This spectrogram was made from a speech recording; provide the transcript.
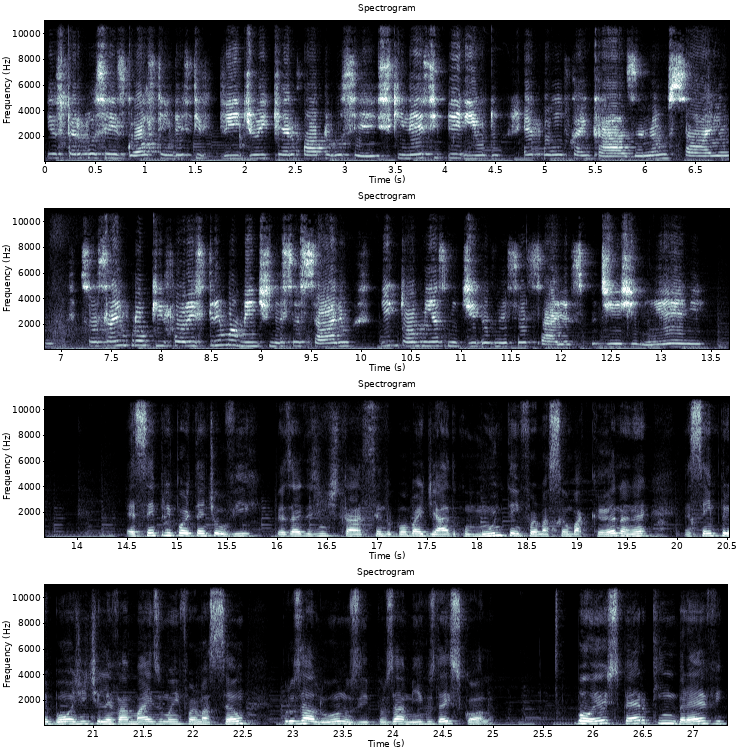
Eu espero que vocês gostem desse vídeo e quero falar para vocês que nesse período é bom ficar em casa, não saiam, só saiam para o que for extremamente necessário e tomem as medidas necessárias de higiene, É sempre importante ouvir, apesar de a gente estar sendo bombardeado com muita informação bacana, né? É sempre bom a gente levar mais uma informação para os alunos e para os amigos da escola. Bom, eu espero que em breve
